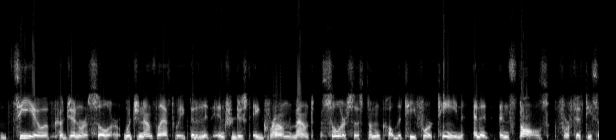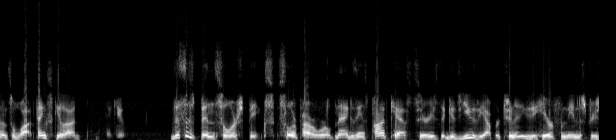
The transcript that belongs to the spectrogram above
CEO of Cogenra Solar, which announced last week that it had introduced a ground mount solar system called the T14 and it installs for 50 cents a watt. Thanks, Gilad. Thank you. This has been Solar Speaks, Solar Power World Magazine's podcast series that gives you the opportunity to hear from the industry's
